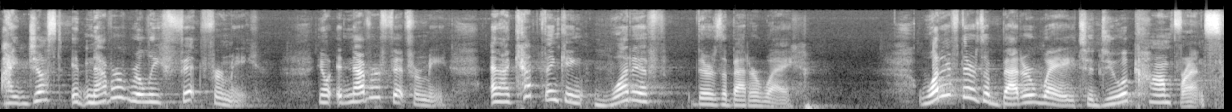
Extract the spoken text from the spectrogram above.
I just, it never really fit for me. You know, it never fit for me. And I kept thinking, what if there's a better way? What if there's a better way to do a conference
